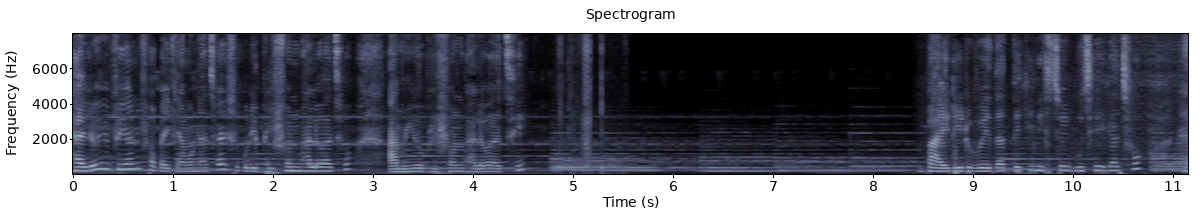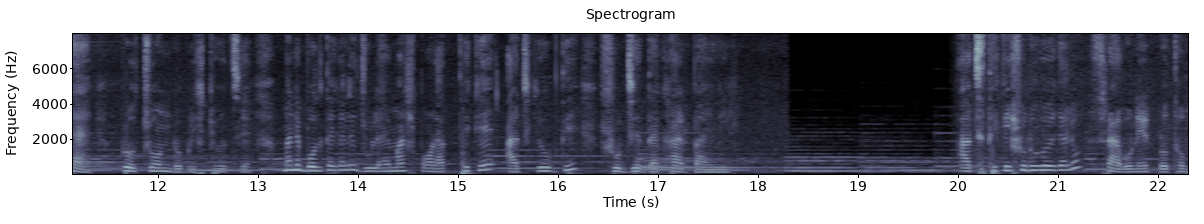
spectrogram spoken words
হ্যালো এভরিয়ান সবাই কেমন আছো? আশা করি ভীষণ ভালো আছো। আমিও ভীষণ ভালো আছি। বাইরের ওয়েদার দেখে নিশ্চয়ই বুঝেই গেছো? হ্যাঁ প্রচণ্ড বৃষ্টি হচ্ছে। মানে বলতে গেলে জুলাই মাস পড়ার থেকে আজকে অবধি সূর্যের দেখা আর পায়নি আজ থেকে শুরু হয়ে গেল শ্রাবণের প্রথম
